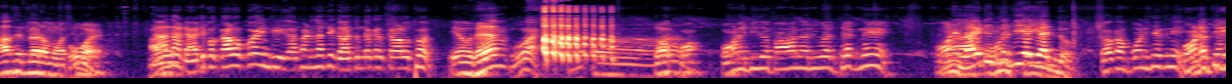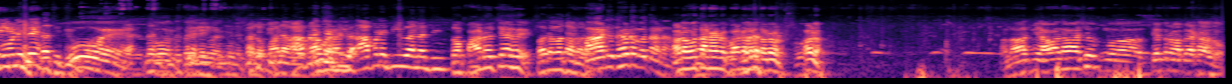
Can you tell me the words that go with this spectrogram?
આવશે બેડો મોસ હોય. ના ના દાઢી પર કાળો કોઈ નથી આપણને નથી ગાતો નકર કાળો થોત. એવું છે એમ? હોય. તો પો- બીજો પાવાનો રિવાજ છે કે નહીં? પાણી લાઈટ જ નથી આવી આજ તો તો કામ છે કે નહીં? પોણી નથી થઈ પાણી. નથી ઓય. આપણે પીવા? આપણે પીવા નથી. તો પાડો છે છે પાડો બતાડો પાડો. ધડો બતાડો. હાડો બતાડો પાડો બતાડો. હાડો હાલો આદમી આવા નવા શું ક્ષેત્રમાં બેઠા છો?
